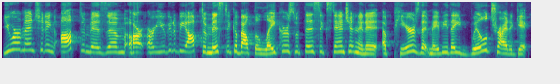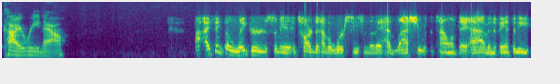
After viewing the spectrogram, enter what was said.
You were mentioning optimism. Are, are you going to be optimistic about the Lakers with this extension? And it appears that maybe they will try to get Kyrie now. I think the Lakers, I mean, it's hard to have a worse season than they had last year with the talent they have. And if Anthony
